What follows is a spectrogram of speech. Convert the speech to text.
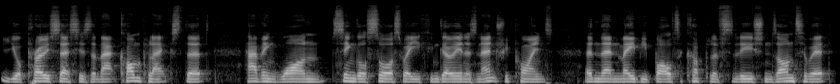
your processes are that complex that having one single source where you can go in as an entry point and then maybe bolt a couple of solutions onto it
